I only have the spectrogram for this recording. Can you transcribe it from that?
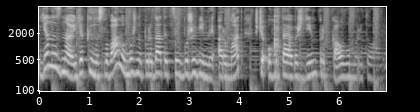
Я не знаю, якими словами можна передати цей божевільний аромат, що огортає ваш дім при кавовому ритуалі.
